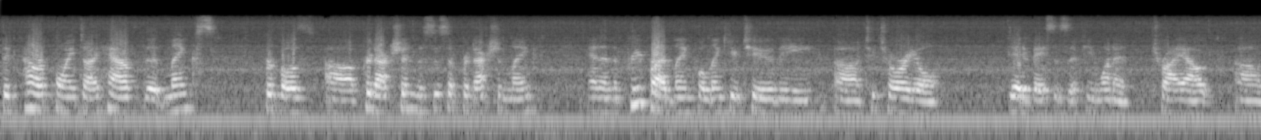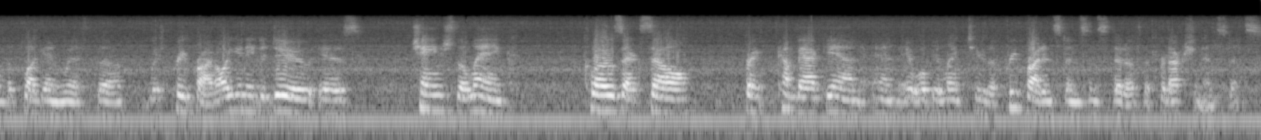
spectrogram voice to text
the PowerPoint, I have the links for both uh, production. This is a production link. And then the pre-prod link will link you to the uh, tutorial databases if you want to try out uh, the plugin with, uh, with pre-prod. All you need to do is change the link, close Excel, bring, come back in, and it will be linked to the pre-prod instance instead of the production instance.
